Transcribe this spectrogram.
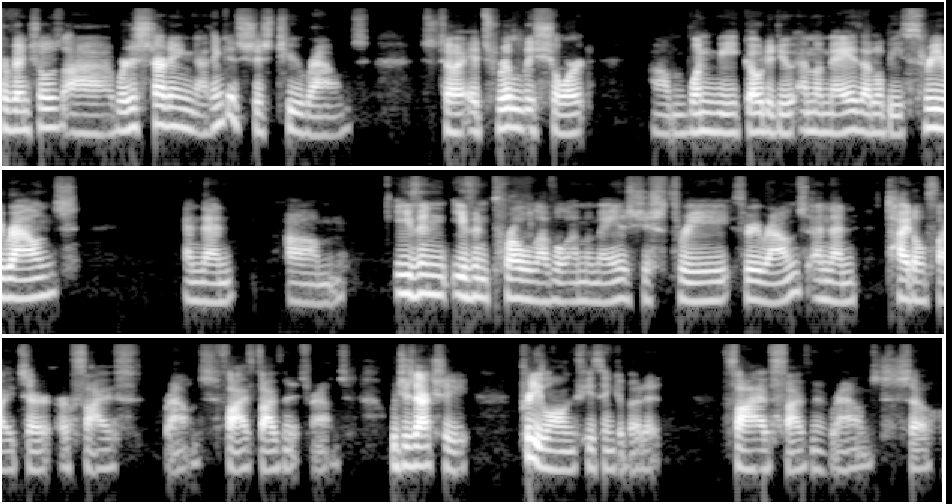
provincials, uh, we're just starting. I think it's just two rounds, so it's really short. Um, when we go to do MMA, that'll be three rounds, and then um, even even pro level MMA is just three three rounds, and then title fights are, are five rounds, five five minutes rounds, which is actually pretty long if you think about it. Five five minute rounds. So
